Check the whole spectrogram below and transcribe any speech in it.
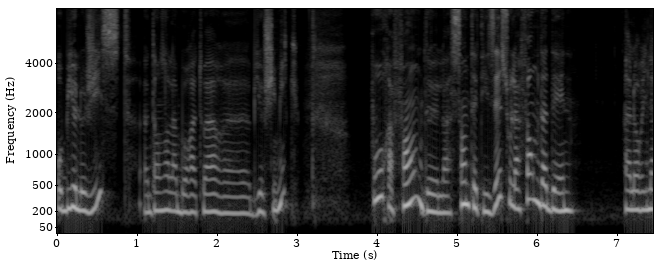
aux biologistes dans un laboratoire euh, biochimique pour afin de la synthétiser sous la forme d'ADN. Alors, il est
